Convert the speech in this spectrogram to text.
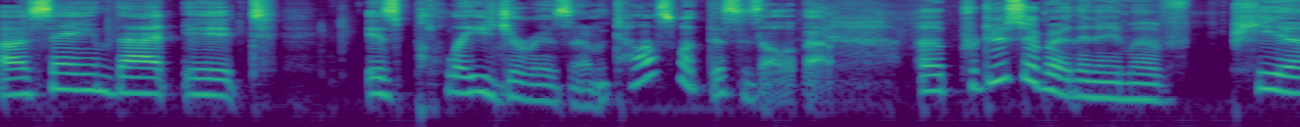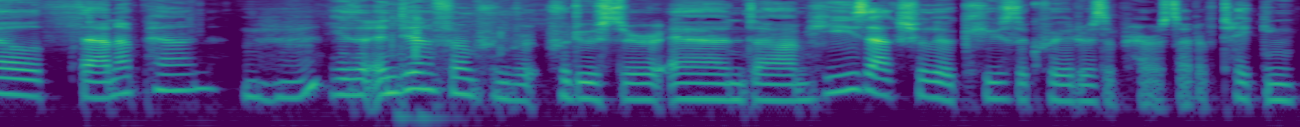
uh, saying that it is plagiarism. Tell us what this is all about. A producer by the name of P.L. Thenappan. He's an Indian film pro- producer, and um, he's actually accused the creators of Parasite of taking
